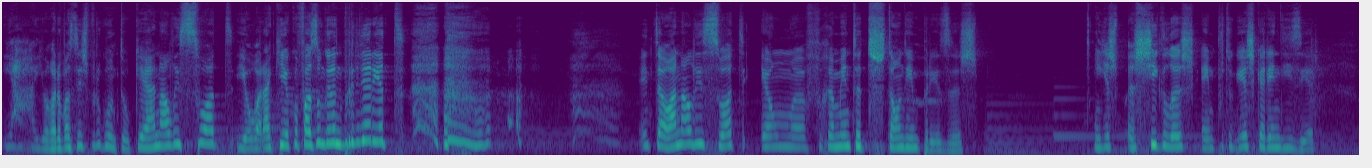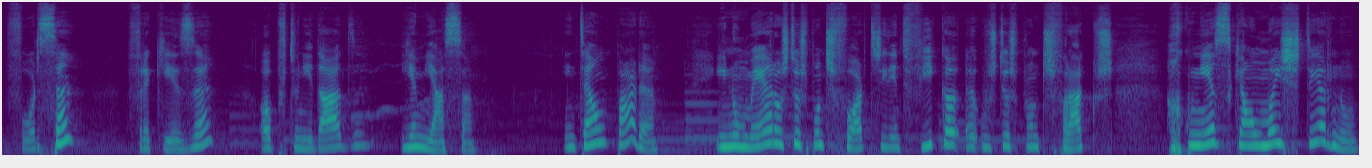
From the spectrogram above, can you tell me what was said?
Yeah, e agora vocês perguntam o que é a análise SWOT? E agora aqui é que eu faço um grande brilharete. então, a análise SWOT é uma ferramenta de gestão de empresas. E as, as siglas em português querem dizer força, fraqueza, oportunidade e ameaça. Então, para. Enumera os teus pontos fortes, identifica eh, os teus pontos fracos, reconhece que há um meio externo.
